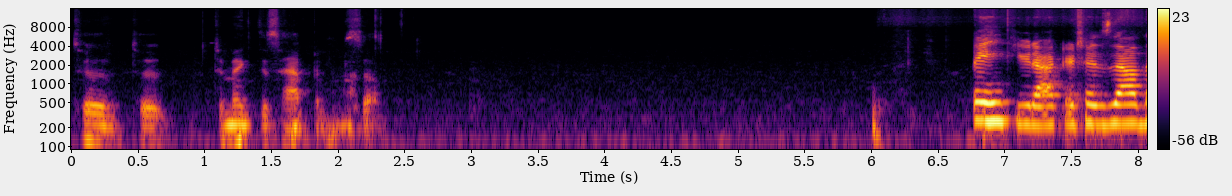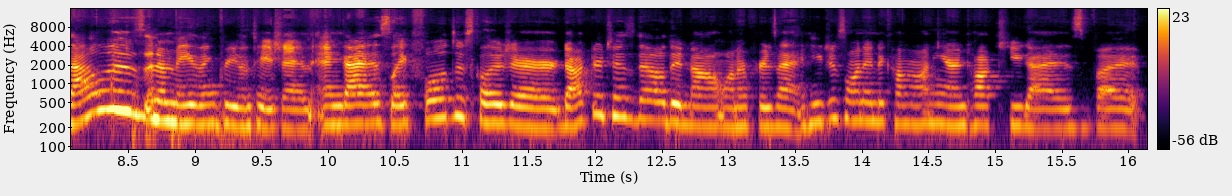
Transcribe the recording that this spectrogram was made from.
to to to make this happen. So. Thank you, Dr. Tisdale. That was an amazing presentation. And guys, like full disclosure, Dr. Tisdale did not want to present. He just wanted to come on here and talk to you guys. But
